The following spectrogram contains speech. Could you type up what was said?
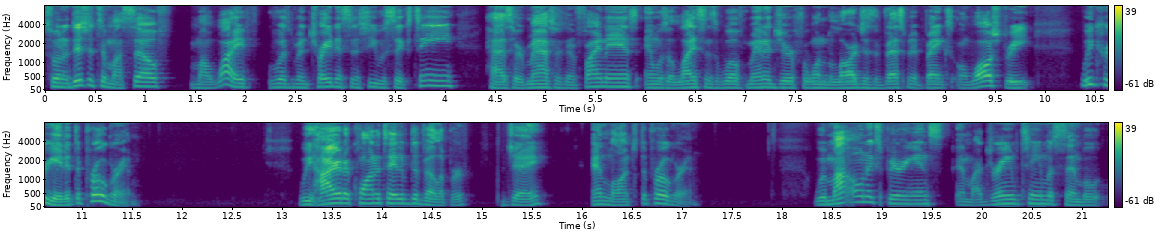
So, in addition to myself, my wife, who has been trading since she was 16, has her master's in finance, and was a licensed wealth manager for one of the largest investment banks on Wall Street, we created the program. We hired a quantitative developer, Jay, and launched the program. With my own experience and my dream team assembled,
